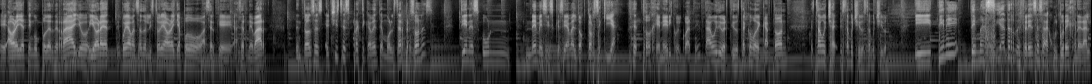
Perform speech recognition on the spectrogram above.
Eh, ahora ya tengo un poder de rayo. Y ahora ya voy avanzando en la historia. Ahora ya puedo hacer que hacer nevar. Entonces, el chiste es prácticamente molestar personas. Tienes un némesis que se llama el Doctor Sequía. Todo genérico el cuate. Está muy divertido. Está como de cartón. Está muy, está muy chido. Está muy chido. Y tiene demasiadas referencias a la cultura en general.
